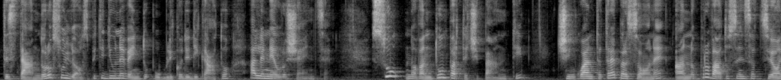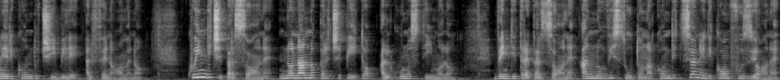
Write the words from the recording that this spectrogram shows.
testandolo sugli ospiti di un evento pubblico dedicato alle neuroscienze. Su 91 partecipanti, 53 persone hanno provato sensazioni riconducibili al fenomeno. 15 persone non hanno percepito alcuno stimolo. 23 persone hanno vissuto una condizione di confusione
